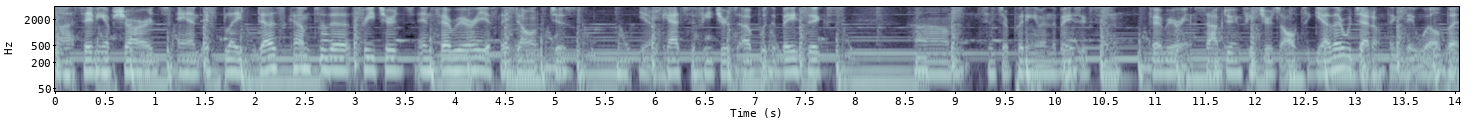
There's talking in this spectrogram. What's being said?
uh, saving up shards and if blade does come to the features in february if they don't just you know catch the features up with the basics um, since they're putting them in the basics in february and stop doing features altogether which i don't think they will but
